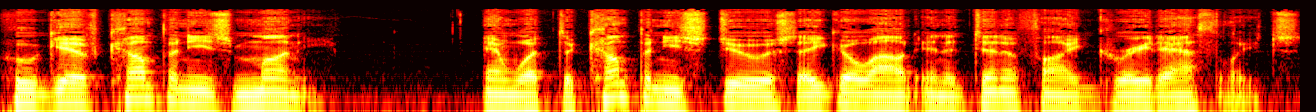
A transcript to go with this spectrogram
who give companies money, and what the companies do is they go out and identify great athletes,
